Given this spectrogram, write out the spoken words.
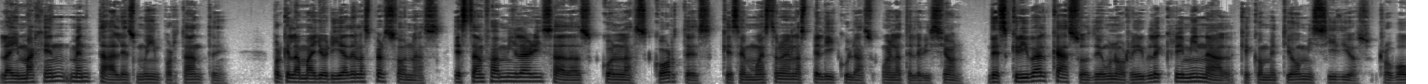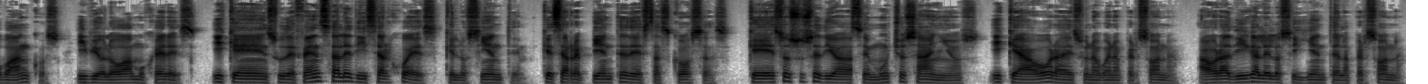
La imagen mental es muy importante, porque la mayoría de las personas están familiarizadas con las cortes que se muestran en las películas o en la televisión. Describa el caso de un horrible criminal que cometió homicidios, robó bancos y violó a mujeres, y que en su defensa le dice al juez que lo siente, que se arrepiente de estas cosas, que eso sucedió hace muchos años y que ahora es una buena persona. Ahora dígale lo siguiente a la persona.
